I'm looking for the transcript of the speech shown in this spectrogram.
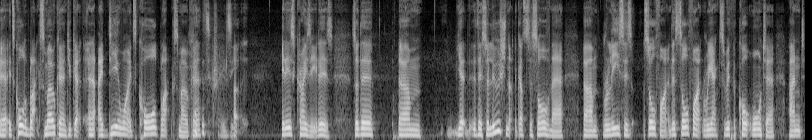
uh, it's called a black smoker, and you get an idea why it's called black smoker. it's crazy. Uh, it is crazy. It is. So the um, yeah, the solution that gets to solve there um, releases sulfite. This sulfite reacts with the cold water and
